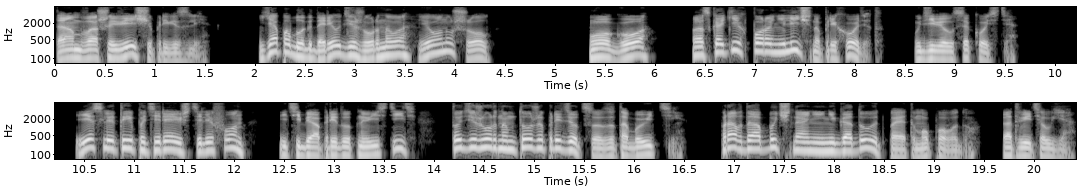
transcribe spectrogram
Там ваши вещи привезли». Я поблагодарил дежурного, и он ушел. «Ого! А с каких пор они лично приходят?» — удивился Костя. «Если ты потеряешь телефон, и тебя придут навестить, то дежурным тоже придется за тобой идти. Правда, обычно они негодуют по этому поводу», — ответил я.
